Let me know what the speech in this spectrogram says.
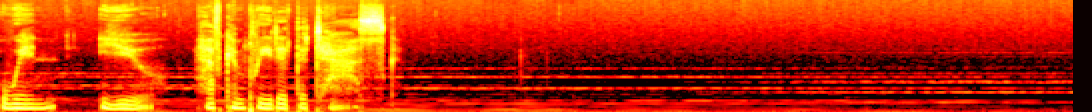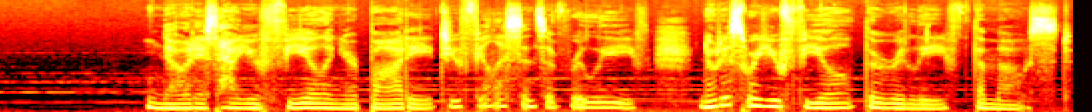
when you have completed the task. Notice how you feel in your body. Do you feel a sense of relief? Notice where you feel the relief the most.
